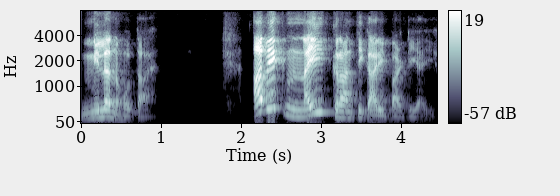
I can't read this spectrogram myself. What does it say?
मिलन होता है। अब एक नई क्रांतिकारी पार्टी आई है।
